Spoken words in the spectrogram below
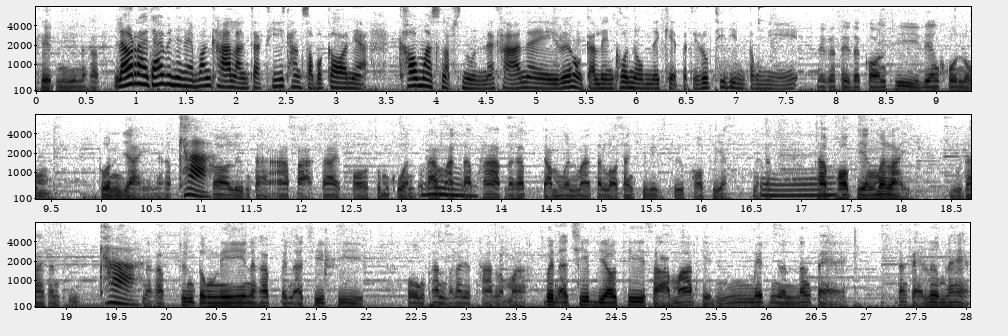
เขตนี้นะครับ แล้วรายได้เป็นยังไงบ้างคะ หลังจากที่ทางสปกรเนี่ยเข้ามาสนับสนุนนะคะ ในเรื่องของการเลี้ยงโคนมในเขตปฏิรูปที่ดินตรงนี้ ในเกษตรกรที่เลี้ยงโคนม ส่วนใหญ่นะครับ ค่ะ ก็ลืมตาอ้าปากได้พอสมควรอืมตามอัตภาพนะครับจำกันมาตลอดทั้งชีวิตคือพอเพียงนะครับ อืมถ้าพอเพียงเมื่อไหร่อยู่ได้ทันที ค่ะ นะครับซึ่งตรงนี้นะครับเป็นอาชีพที่พระองค์ท่านพระราชทานเรามา เป็นอาชีพเดียวที่สามารถเห็นเม็ดเงินตั้งแต่ตั้งแต่เริ่มแรก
